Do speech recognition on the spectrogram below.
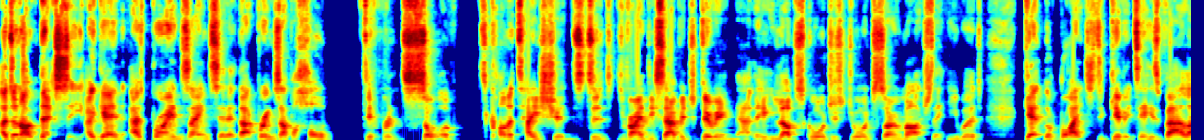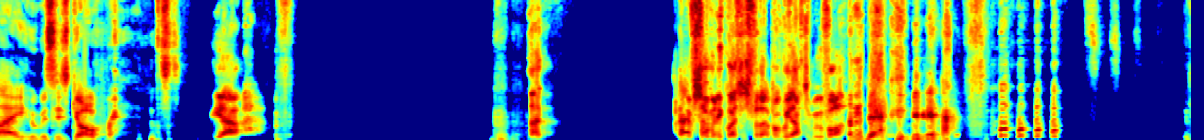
I don't know. Let's see again, as Brian Zane said it, that brings up a whole different sort of connotations to Randy Savage doing that. He loves Gorgeous George so much that he would get the rights to give it to his valet, who was his girlfriend. Yeah. I, I have so many questions for that, but we have to move on. yeah.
